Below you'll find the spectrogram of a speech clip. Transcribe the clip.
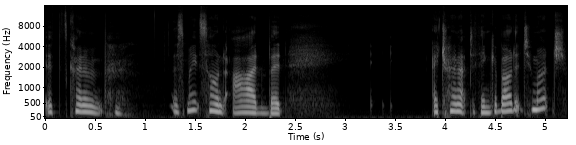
it's kind of, this might sound odd, but I try not to think about it too much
